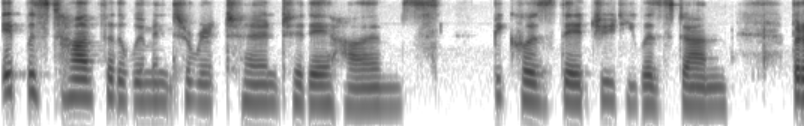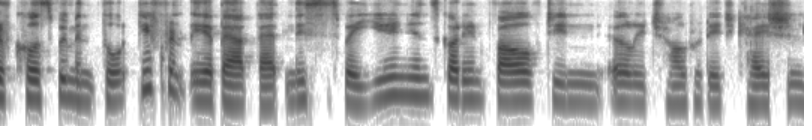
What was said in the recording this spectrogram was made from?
it was time for the women to return to their homes because their duty was done. But of course, women thought differently about that. And this is where unions got involved in early childhood education.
